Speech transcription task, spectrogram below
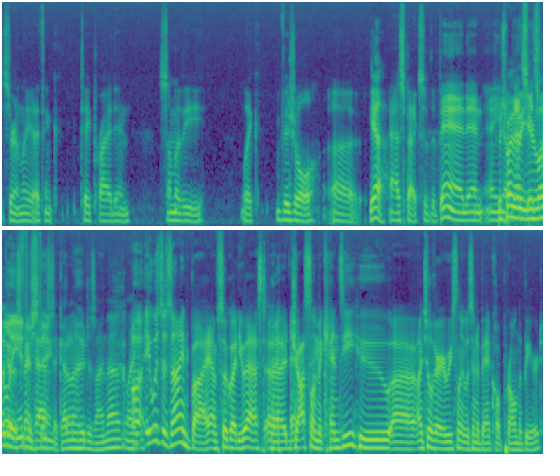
certainly I think take pride in some of the like visual uh, yeah aspects of the band and, and you Which, know, by the way, your logo really is interesting. fantastic. I don't know who designed that. Like, uh, it was designed by, I'm so glad you asked, uh, Jocelyn Mackenzie, who uh, until very recently was in a band called Pearl and the Beard.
